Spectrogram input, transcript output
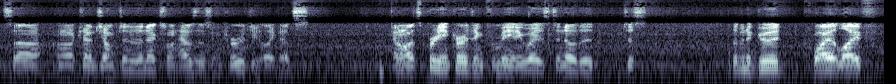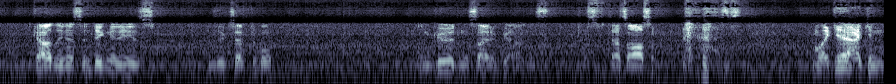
It's uh, I know, I kind of jumped into the next one. How does this encourage you? Like that's, I don't know. It's pretty encouraging for me, anyways, to know that just living a good, quiet life, godliness and dignity is is acceptable good in the sight of God. That's awesome. I'm like, yeah, I can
